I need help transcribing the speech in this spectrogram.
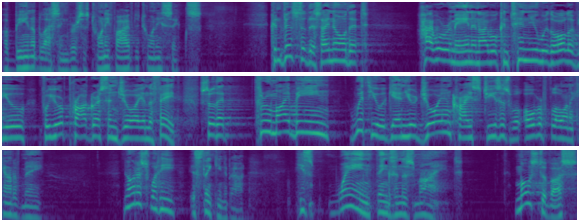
of being a blessing, verses 25 to 26. Convinced of this, I know that I will remain and I will continue with all of you for your progress and joy in the faith, so that through my being with you again, your joy in Christ Jesus will overflow on account of me. Notice what he is thinking about. He's weighing things in his mind. Most of us,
